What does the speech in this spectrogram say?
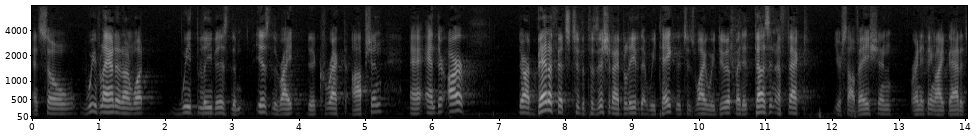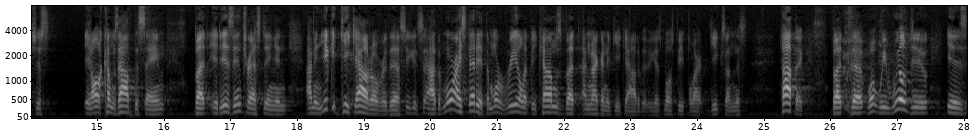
And so we've landed on what we believe is the, is the right, the correct option. And, and there are there are benefits to the position I believe that we take, which is why we do it, but it doesn't affect your salvation or anything like that. It's just, it all comes out the same. But it is interesting, and I mean, you could geek out over this. You could say, uh, the more I study it, the more real it becomes, but I'm not going to geek out of it because most people aren't geeks on this topic. But uh, what we will do is,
